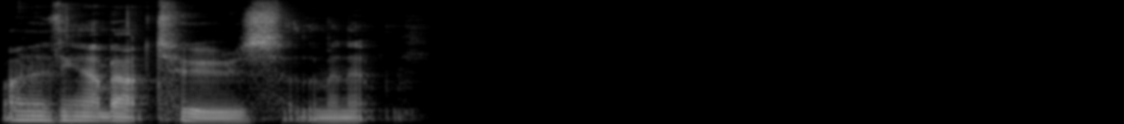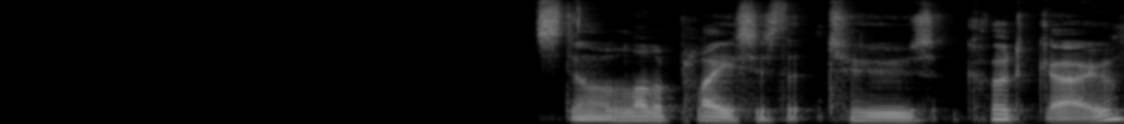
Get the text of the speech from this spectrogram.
find anything out about twos at the minute. Still a lot of places that twos could go.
